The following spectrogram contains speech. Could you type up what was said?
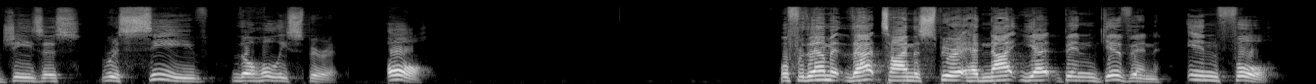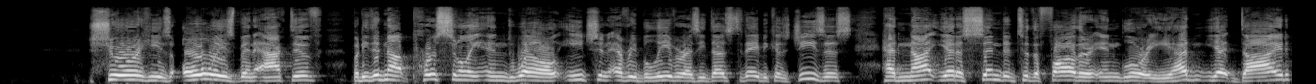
Jesus receive the Holy Spirit. All. Well, for them at that time, the Spirit had not yet been given in full. Sure, He has always been active, but He did not personally indwell each and every believer as He does today because Jesus had not yet ascended to the Father in glory. He hadn't yet died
